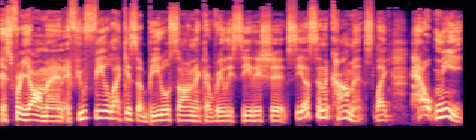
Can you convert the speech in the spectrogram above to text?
it's for y'all, man. If you feel like it's a Beatles song that could really see this shit, see us in the comments. Like, help me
